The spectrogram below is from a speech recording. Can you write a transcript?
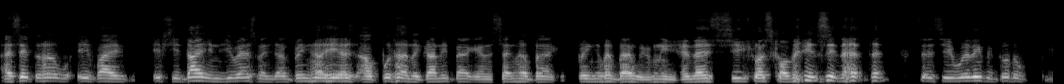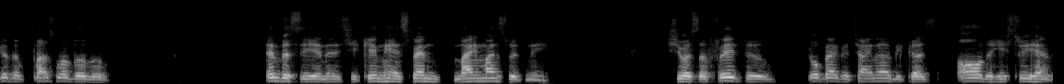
I said to her, if I if she died in US when I bring her here, I'll put her in the gunny bag and send her back, bring her back with me. And then she was convinced in that, so she willing to go to get the passport to the embassy, and then she came here and spent nine months with me. She was afraid to go back to China because all the history have.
